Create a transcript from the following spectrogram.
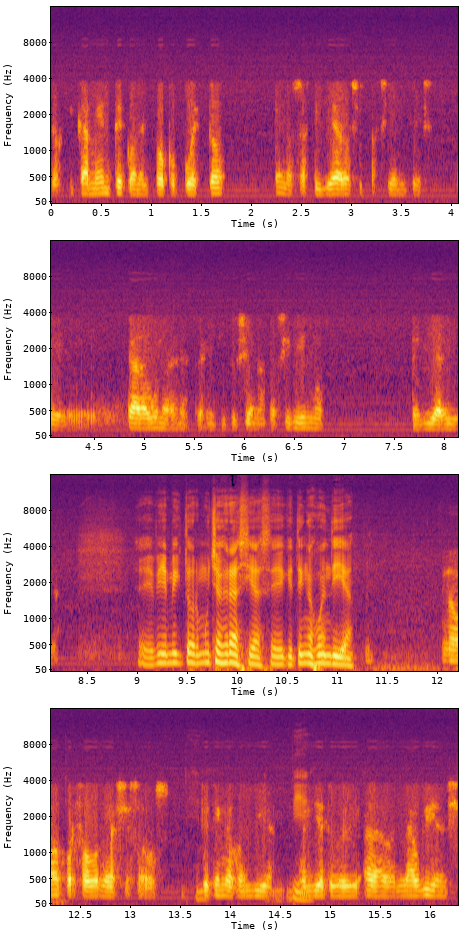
lógicamente con el poco puesto en los afiliados y pacientes que cada una de nuestras instituciones recibimos día a día. Eh, bien, Víctor, muchas gracias. Eh, que tengas buen día. No, por favor, gracias a vos. Que tengas buen día. Buen día a la audiencia.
